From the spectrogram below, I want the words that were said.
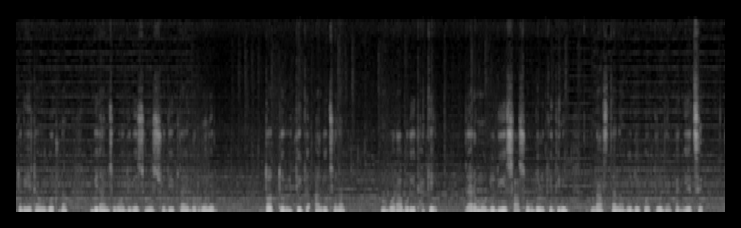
তবে এটাও ঘটনা, বিধানসভা অধিবেশনে সুদীপ রায় বর্মনের তথ্যভিত্তিক আলোচনা বরাবরই থাকে, যার মধ্য দিয়ে শাসক দলকে তিনি নাস্তানাবুদ করতেও দেখা গিয়েছে।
